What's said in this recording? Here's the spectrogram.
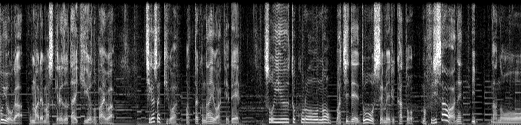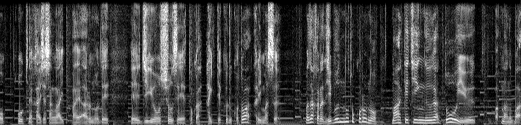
雇用が生まれますけれど大企業の場合は茅ヶ崎は全くないわけでそういうところの町でどう攻めるかと、まあ、藤沢はねあの大きな会社さんがいっぱいあるので、えー、事業所税とか入ってくることはあります。ま、だから自分のところのマーケティングがどういうまあ、のマ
